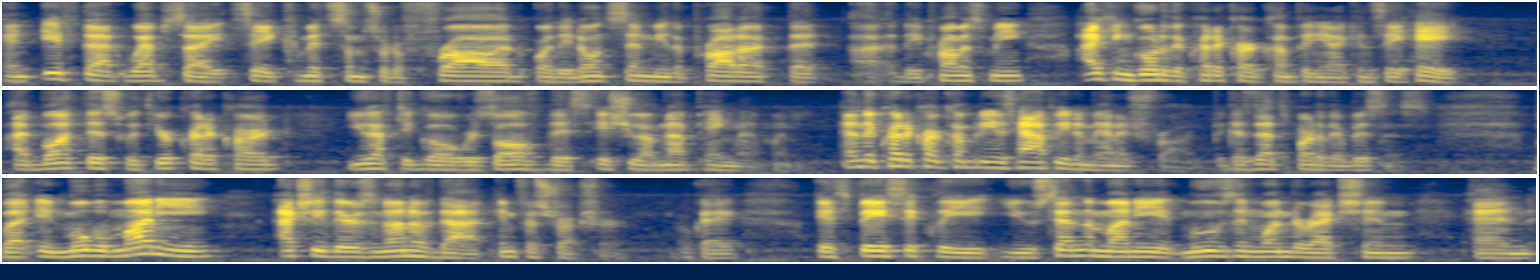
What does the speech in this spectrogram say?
and if that website say commits some sort of fraud or they don't send me the product that uh, they promised me, I can go to the credit card company and I can say, hey, I bought this with your credit card. You have to go resolve this issue. I'm not paying that money. And the credit card company is happy to manage fraud because that's part of their business. But in mobile money, actually there's none of that infrastructure Okay, it's basically you send the money, it moves in one direction, and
